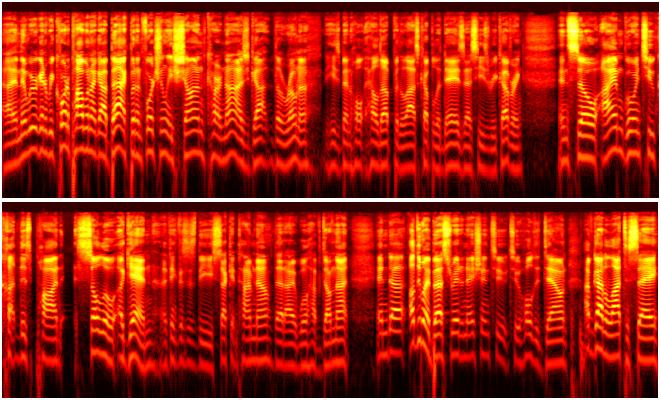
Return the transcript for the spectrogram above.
Uh, and then we were going to record a pod when I got back, but unfortunately, Sean Carnage got the Rona. He's been hold, held up for the last couple of days as he's recovering. And so I am going to cut this pod solo again. I think this is the second time now that I will have done that. And uh, I'll do my best, Raider Nation, to, to hold it down. I've got a lot to say,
